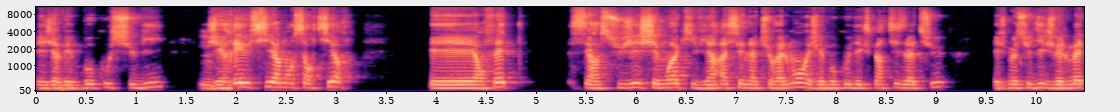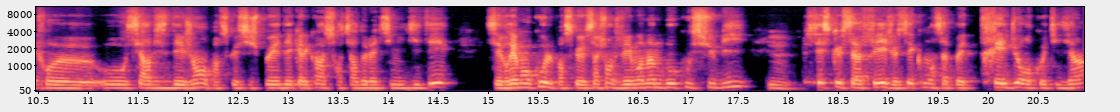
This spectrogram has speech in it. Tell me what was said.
et j'avais beaucoup subi. Mmh. J'ai réussi à m'en sortir. Et en fait, c'est un sujet chez moi qui vient assez naturellement et j'ai beaucoup d'expertise là-dessus. Et je me suis dit que je vais le mettre euh, au service des gens parce que si je peux aider quelqu'un à sortir de la timidité, c'est vraiment cool parce que sachant que je l'ai moi-même beaucoup subi, mm. je sais ce que ça fait, je sais comment ça peut être très dur au quotidien.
